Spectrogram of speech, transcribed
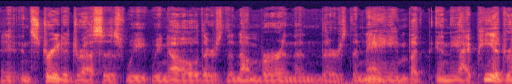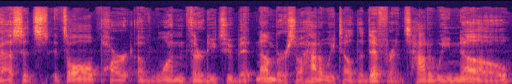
In street addresses, we, we know there's the number and then there's the name, but in the IP address, it's, it's all part of one 32 bit number. So, how do we tell the difference? How do we know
